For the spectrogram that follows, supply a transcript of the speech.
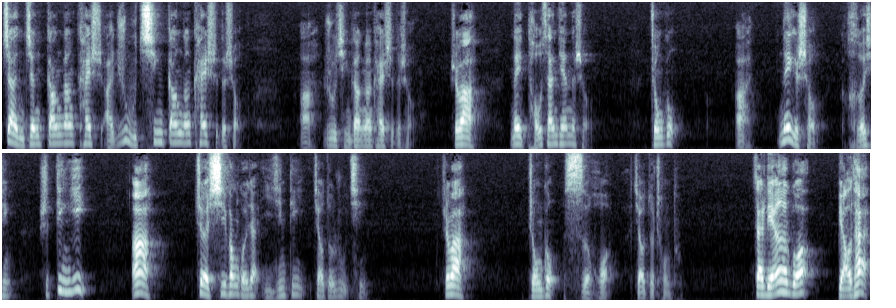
战争刚刚开始啊，入侵刚刚开始的时候，啊，入侵刚刚开始的时候，是吧？那头三天的时候，中共啊，那个时候核心是定义啊，这西方国家已经定义叫做入侵，是吧？中共死活叫做冲突，在联合国。表态，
